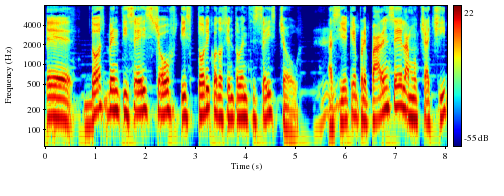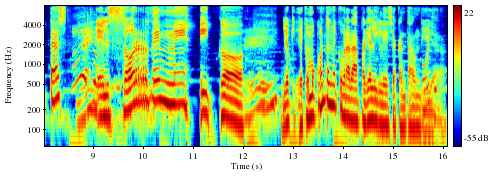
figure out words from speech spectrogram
eh, 226 shows históricos, 226 shows. Así es que prepárense, las muchachitas, el Sor de México. Yo, qui- es como cuánto él me cobrará para ir a la iglesia a cantar un día.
